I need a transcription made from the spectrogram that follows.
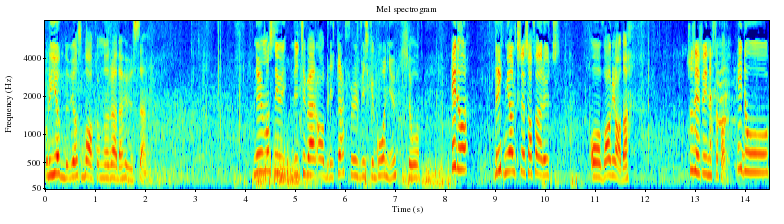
och då gömde vi oss bakom de röda husen. Nu måste vi tyvärr avbryta för vi ska gå nu så hej då! Drick mjölk som jag sa förut och var glada. Så ses vi i nästa podd. Hej då!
